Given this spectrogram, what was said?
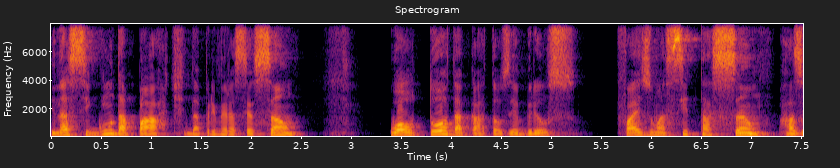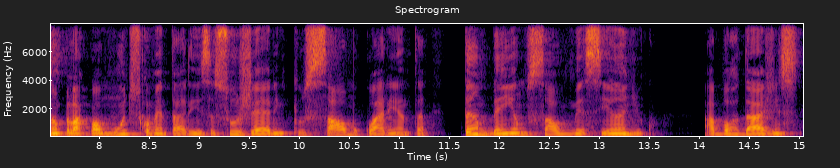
E na segunda parte da primeira sessão, o autor da carta aos Hebreus faz uma citação, razão pela qual muitos comentaristas sugerem que o Salmo 40 também é um salmo messiânico. Abordagens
